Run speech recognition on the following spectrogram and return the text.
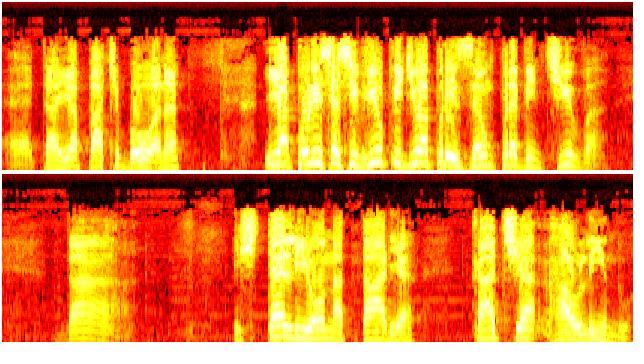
É, tá aí a parte boa, né? E a Polícia Civil pediu a prisão preventiva da estelionatária Kátia Raulino.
